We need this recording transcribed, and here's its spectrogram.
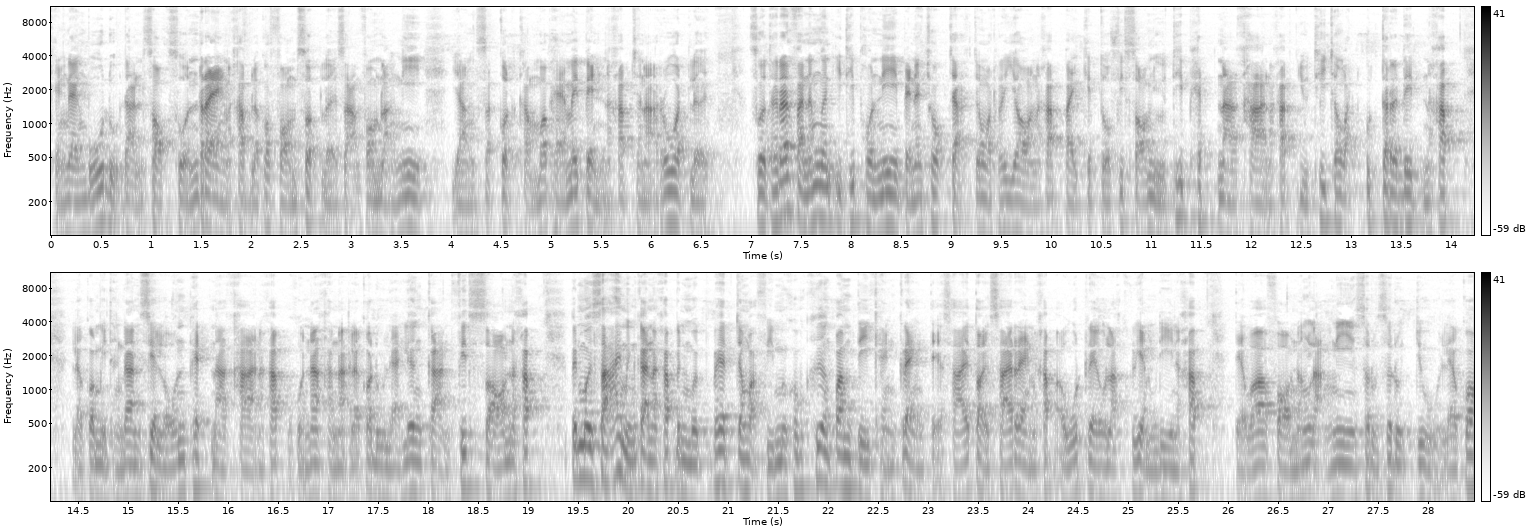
แข็งแรงบู๊ดุดันศอกสวนแรงนะครับแล้วก็ฟอร์มสดเลย 3 ฟอร์มหลังนี่ยังสะกดคำว่าแพ้ไม่เป็นนะครับชนะรวดเลย ส่วนทางด้านฝ่ายน้ำเงินอิทธิพลนี่เป็นนักชกจากจังหวัดระยองนะครับ ไปเก็บตัวฟิตซ้อมอยู่ที่เพชรนาคานะครับ อยู่ที่จังหวัดอุตรดิตถ์นะครับ แล้วก็มีทางด้านเสี่ยโหลนเพชรนาคานะครับหัวหน้าคณะ แล้วก็ดูแลเรื่องการฟิตซ้อมนะครับ เป็นมวยซ้ายเหมือนกันนะครับ เป็นมวยประเภทจังหวะฝีมือครบเครื่องปั้มตีแข็งแกร่งเตะซ้ายต่อยซ้ายแรงครับ อาวุธเร็วหลักเหลี่ยมดีนะครับ แต่ว่าฟอร์มหลังๆนี่สะดุดสะดุดอยู่ แล้วก็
